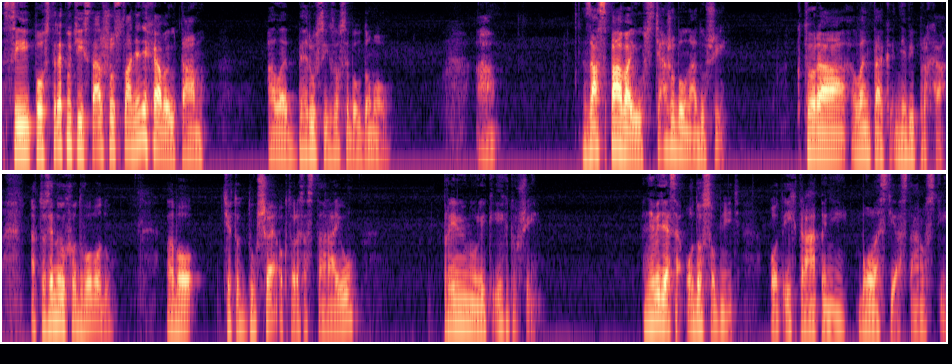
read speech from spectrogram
si po stretnutí staršovstva nenechávajú tam, ale berú si ich so sebou domov zaspávajú s ťažobou na duši, ktorá len tak nevyprchá. A to z jednoduchého dôvodu. Lebo tieto duše, o ktoré sa starajú, prilinuli k ich duši. Nevedia sa odosobniť od ich trápení, bolesti a starosti.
